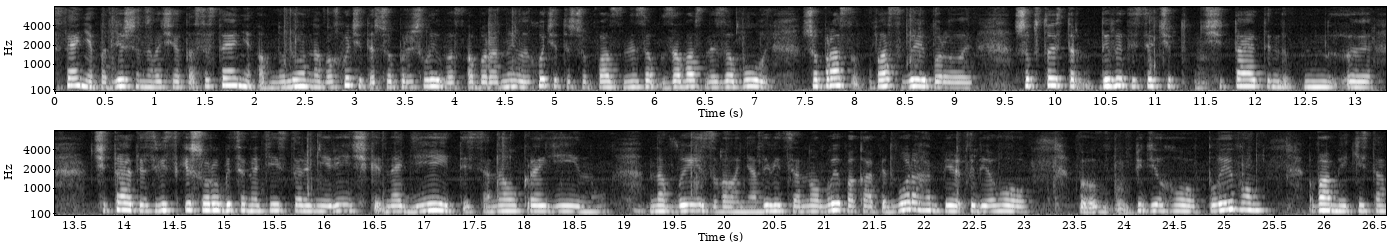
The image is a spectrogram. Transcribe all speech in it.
состояние подвешенного человека, состояние обнуленного. Хочете, щоб прийшли, вас оборонили, хочете, щоб вас не за, вас не забули, щоб вас, вас вибороли, щоб з тої сторони дивитися, чит- читаєте, читаєте звістки, що робиться на тій стороні річки, надійтеся на Україну, на визволення. Дивіться, ну ви поки під ворогом, пі- під його, під його впливом. Вам якісь там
